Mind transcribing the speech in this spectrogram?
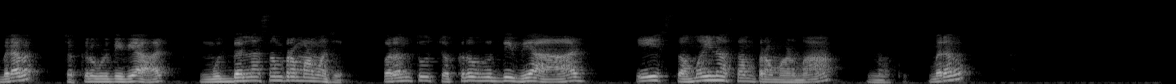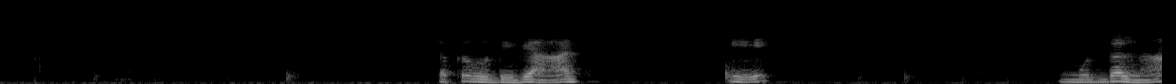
બરાબર? ચક્રવૃદ્ધિ વ્યાજ મુદ્દલના સમપ્રમાણમાં છે. પરંતુ ચક્રવૃદ્ધિ વ્યાજ એ સમયના સમપ્રમાણમાં નથી. બરાબર? ચક્રવૃદ્ધિ વ્યાજ એ મુદ્દલના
